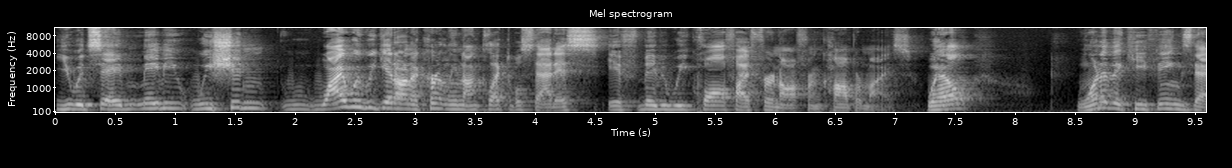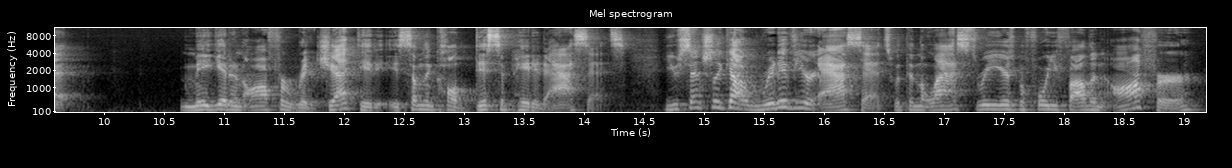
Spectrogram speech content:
you would say maybe we shouldn't, why would we get on a currently non collectible status if maybe we qualify for an offer and compromise? Well, one of the key things that may get an offer rejected is something called dissipated assets. You essentially got rid of your assets within the last three years before you filed an offer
